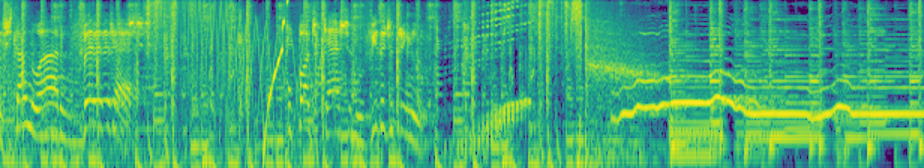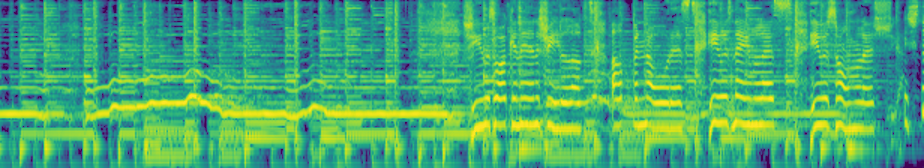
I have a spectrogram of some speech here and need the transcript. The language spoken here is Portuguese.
Está no ar o VeraCast, o podcast do Vida de Treininho. She was walking in the street, looked up and noticed he was nameless, he was homeless.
